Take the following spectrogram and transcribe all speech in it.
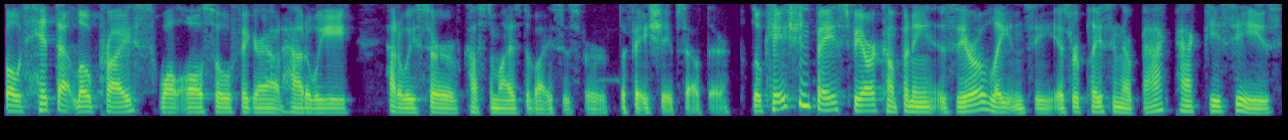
both hit that low price while also figuring out how do we how do we serve customized devices for the face shapes out there. Location based VR company Zero Latency is replacing their backpack PCs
